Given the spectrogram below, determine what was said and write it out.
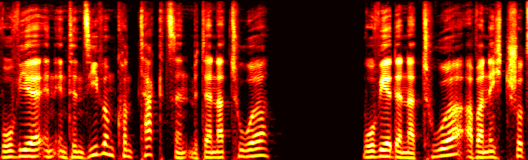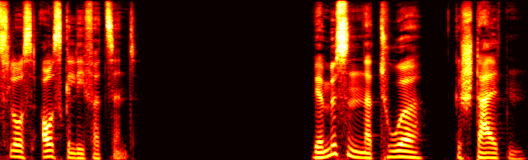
wo wir in intensivem Kontakt sind mit der Natur, wo wir der Natur aber nicht schutzlos ausgeliefert sind. Wir müssen Natur gestalten,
